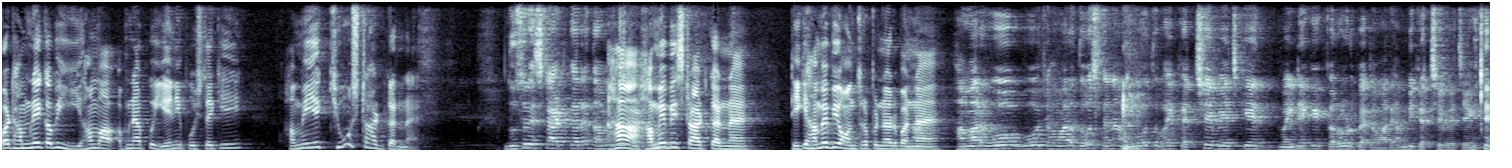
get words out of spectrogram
बट हमने कभी हम अपने आप को ये नहीं पूछते कि हमें ये क्यों स्टार्ट करना है? दूसरे स्टार्ट कर रहे हैं तो हमें हाँ हमें भी स्टार्ट करना है। ठीक है हमें भी ऑन्टरप्रनर बनना हाँ, है। हमारा वो वो जो हमारा दोस्त है ना वो तो भाई कच्चे बेच के महीने के करोड़ रुपए कमा रहे हम भी कच्चे बेचेंगे।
